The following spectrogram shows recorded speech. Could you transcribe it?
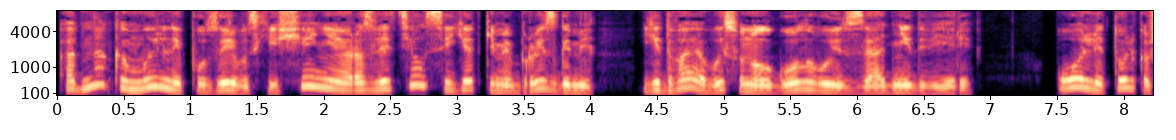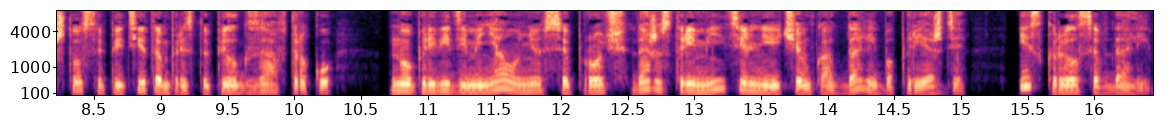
Однако мыльный пузырь восхищения разлетелся едкими брызгами, едва я высунул голову из задней двери. Олли только что с аппетитом приступил к завтраку, но при виде меня унесся прочь даже стремительнее, чем когда-либо прежде, и скрылся вдали.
